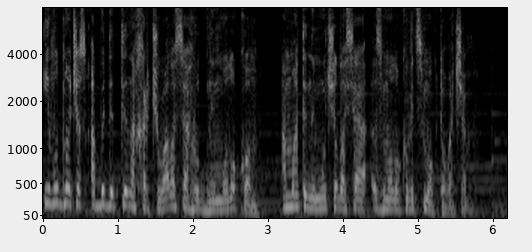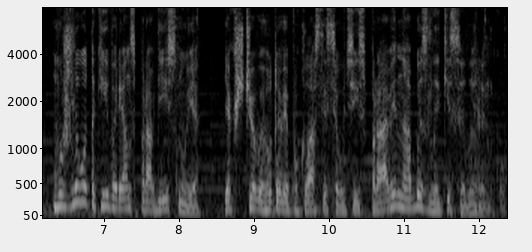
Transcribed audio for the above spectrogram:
і водночас, аби дитина харчувалася грудним молоком, а мати не мучилася з молоковідсмоктувачем? Можливо, такий варіант справді існує, якщо ви готові покластися у цій справі на безликі сили ринку.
